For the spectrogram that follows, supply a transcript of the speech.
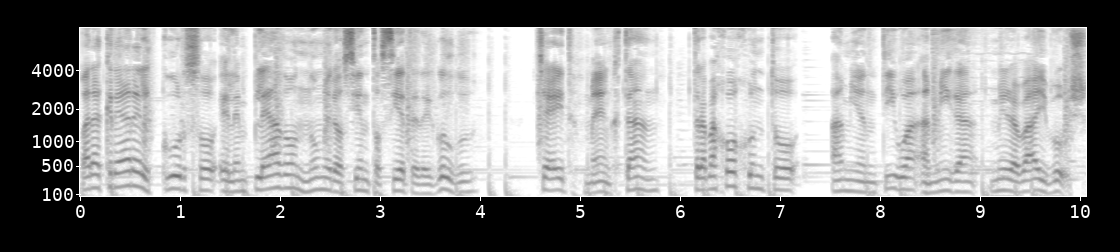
Para crear el curso, el empleado número 107 de Google, Jade Meng Tan, trabajó junto a mi antigua amiga Mirabai Bush,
